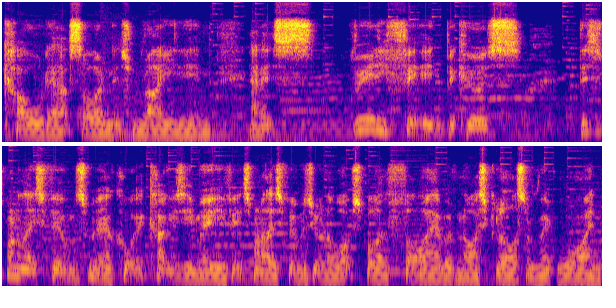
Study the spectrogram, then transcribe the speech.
cold outside and it's raining, and it's really fitting because this is one of those films where I call it a cosy movie. It's one of those films you want to watch by the fire with a nice glass of red wine.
